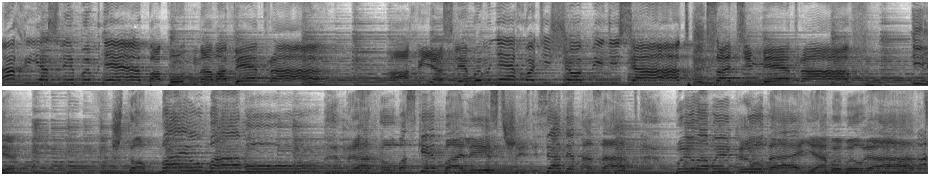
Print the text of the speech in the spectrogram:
ах, если бы мне попутного ветра. Ах, если бы мне хоть еще 50 сантиметров. Или трахнул баскетболист 60 лет назад. Было бы круто, я бы был рад.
